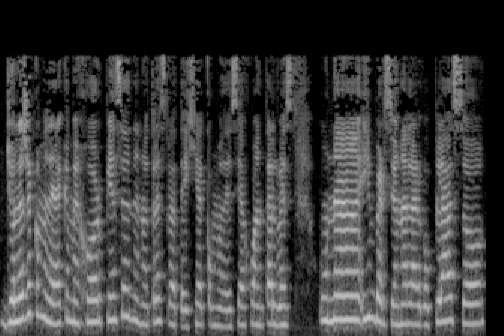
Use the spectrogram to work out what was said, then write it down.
yo les recomendaría que mejor piensen en otra estrategia, como decía Juan, tal vez una inversión a largo plazo,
